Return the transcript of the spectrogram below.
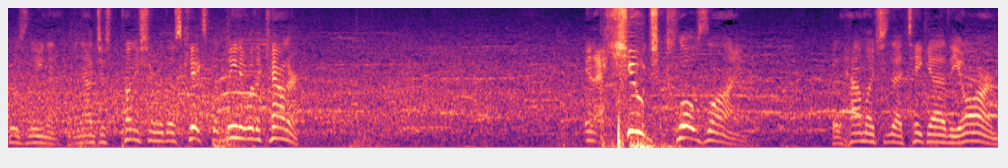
Goes Lena. And now just punishing with those kicks, but Lena with a counter. And a huge clothesline. But how much does that take out of the arm?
